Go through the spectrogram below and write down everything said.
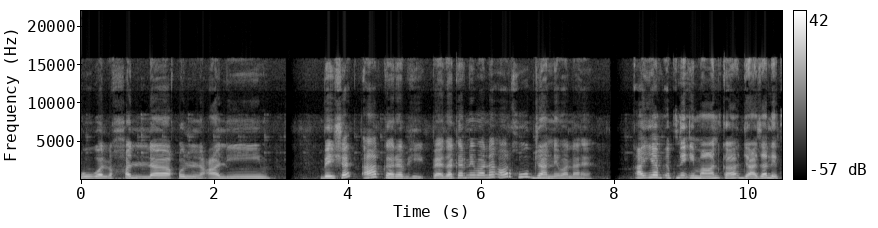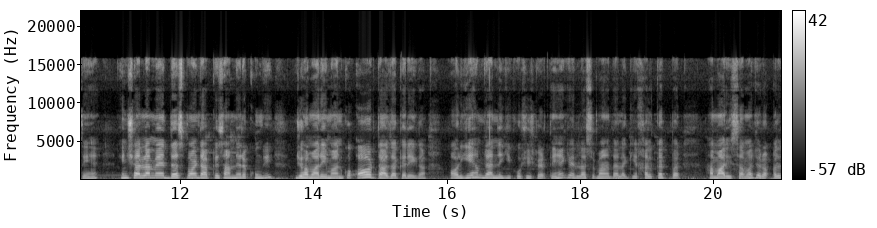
هو الخلاق العلیم بے شک آپ کا رب ہی پیدا کرنے والا اور خوب جاننے والا ہے۔ آئیے اب اپنے ایمان کا جائزہ لیتے ہیں۔ انشاءاللہ میں دس پوائنٹ آپ کے سامنے رکھوں گی جو ہمارے ایمان کو اور تازہ کرے گا۔ اور یہ ہم جاننے کی کوشش کرتے ہیں کہ اللہ سبحانہ تعالیٰ کی خلقت پر ہماری سمجھ اور عقل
